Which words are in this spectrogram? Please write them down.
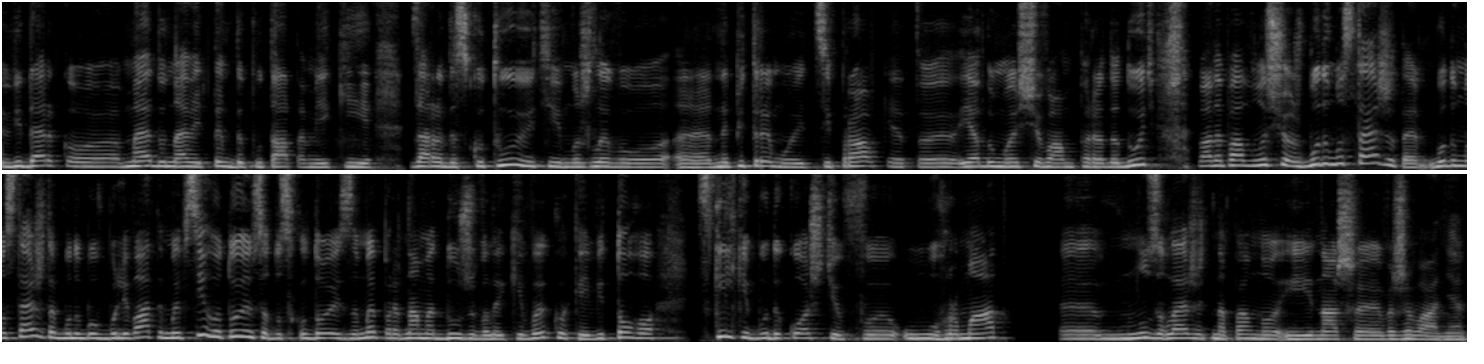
відерко меду навіть тим депутатам, які зараз дискутують і можливо не підтримують ці правки, то я думаю, що вам передадуть. Пане Павло, ну що ж, будемо стежити. Будемо стежити, будемо вболівати. Ми всі готуємося до складної зими. Перед нами дуже великі виклики. Від того, скільки буде коштів е, у громад, е, ну залежить напевно і наше виживання.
